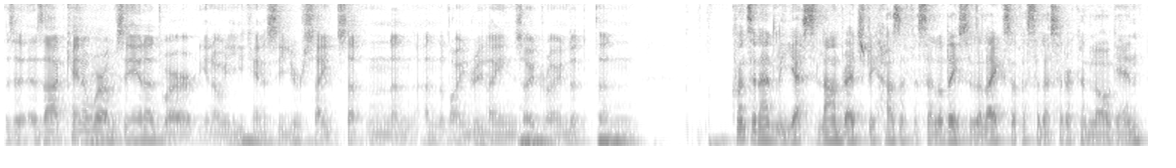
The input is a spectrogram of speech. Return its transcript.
Is it is that kind of where I'm seeing it, where you know you kind of see your site sitting and, and the boundary lines out around it, and coincidentally, yes, land registry has a facility, so the likes of a solicitor can log in,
